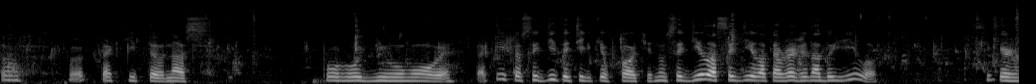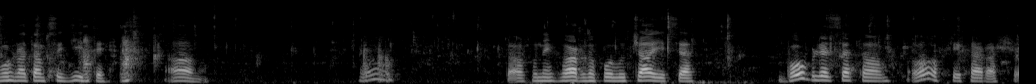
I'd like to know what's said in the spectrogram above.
Ох, от такі то в нас погодні умови. Такі, що сидіти тільки в хаті. Ну, сиділа, сиділа, та вже ж надоїло. Скільки ж можна там сидіти? А, ну. О, так, в них гарно виходить. Бобляться там. Ох, і хорошо.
